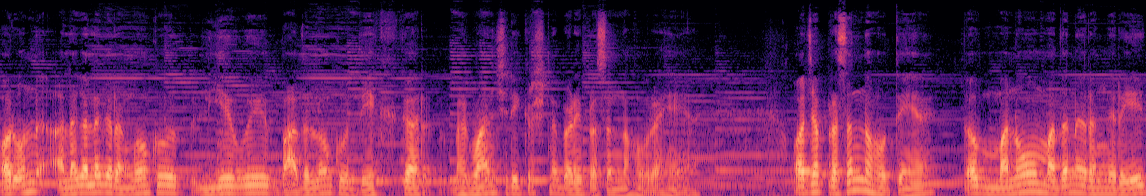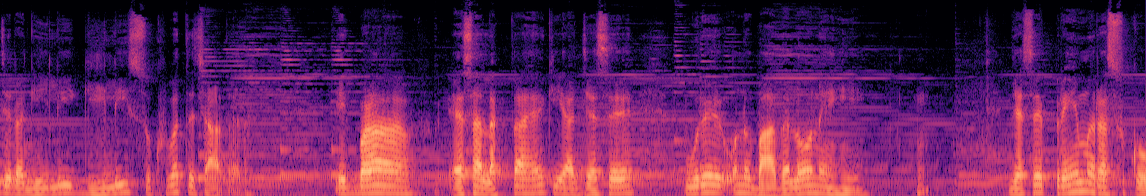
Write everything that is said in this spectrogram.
और उन अलग अलग रंगों को लिए हुए बादलों को देखकर भगवान श्री कृष्ण बड़े प्रसन्न हो रहे हैं। और जब प्रसन्न होते हैं तो मनोमदन रंगरेज रंगीली गीली सुखवत चादर एक बड़ा ऐसा लगता है कि आज जैसे पूरे उन बादलों ने ही हम्म, जैसे प्रेम रस को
